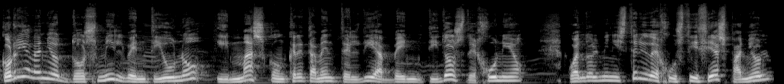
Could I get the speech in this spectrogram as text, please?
Corría el año 2021 y más concretamente el día 22 de junio, cuando el Ministerio de Justicia español,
